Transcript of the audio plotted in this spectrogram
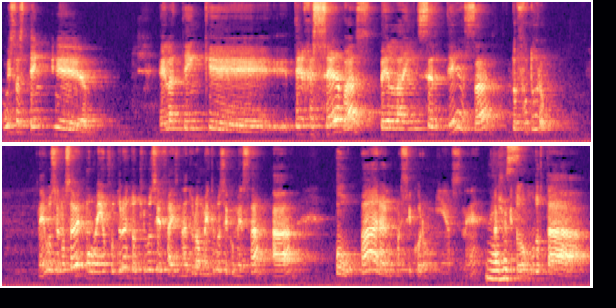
coisas têm que ela tem que ter reservas pela incerteza do futuro. Né? Você não sabe como vem o futuro, então o que você faz? Naturalmente você começa a poupar algumas economias, né? É, Acho você... que todo mundo está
